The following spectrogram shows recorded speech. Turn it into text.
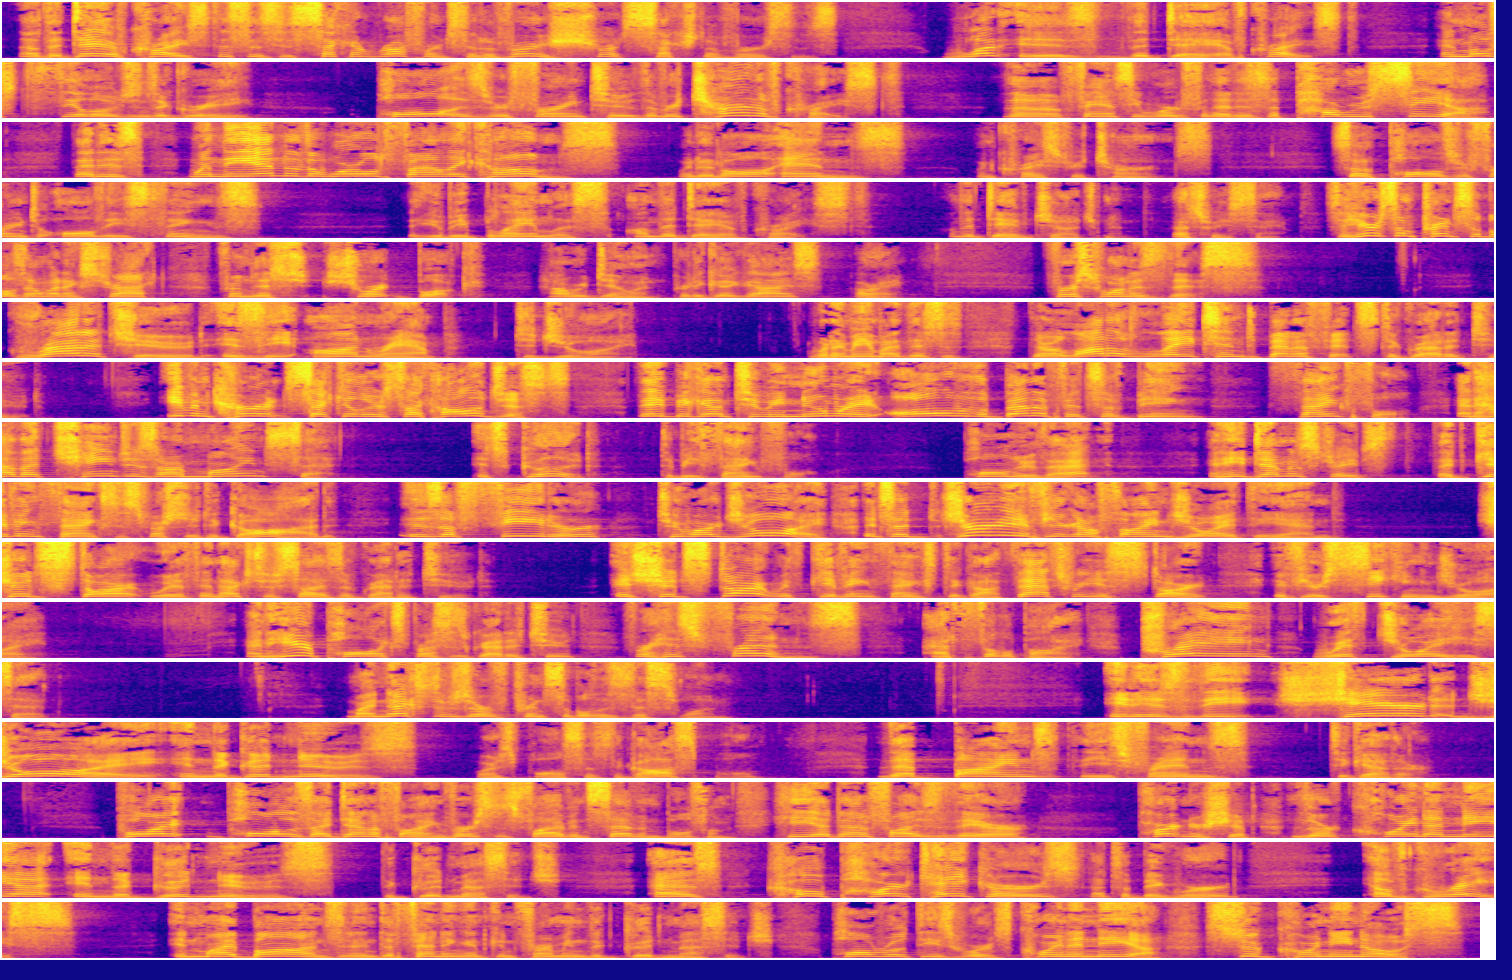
Now, the day of Christ, this is his second reference in a very short section of verses. What is the day of Christ? And most theologians agree Paul is referring to the return of Christ. The fancy word for that is the parousia. That is, when the end of the world finally comes, when it all ends, when Christ returns. So Paul is referring to all these things that you'll be blameless on the day of Christ, on the day of judgment. That's what he's saying. So here's some principles I want to extract from this short book. How we're doing? Pretty good, guys? All right. First one is this gratitude is the on ramp to joy. What I mean by this is there are a lot of latent benefits to gratitude. Even current secular psychologists, they've begun to enumerate all of the benefits of being thankful and how that changes our mindset. It's good to be thankful. Paul knew that. And he demonstrates that giving thanks, especially to God, is a feeder to our joy. It's a journey, if you're going to find joy at the end, should start with an exercise of gratitude. It should start with giving thanks to God. That's where you start if you're seeking joy. And here Paul expresses gratitude for his friends at Philippi, praying with joy, he said. My next observed principle is this one it is the shared joy in the good news, or as Paul says, the gospel, that binds these friends together. Paul is identifying verses 5 and 7, both of them. He identifies their partnership, their koinonia in the good news, the good message, as co partakers, that's a big word, of grace in my bonds and in defending and confirming the good message. Paul wrote these words koinonia, sugkoinonos,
